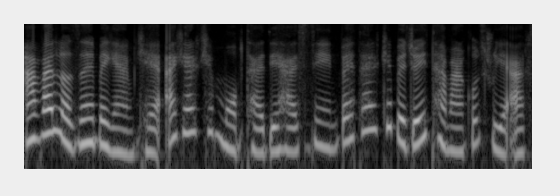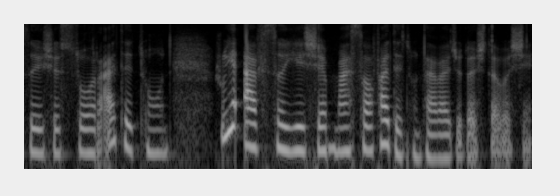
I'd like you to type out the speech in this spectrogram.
اول لازمه بگم که اگر که مبتدی هستین بهتر که به جای تمرکز روی افزایش سرعتتون روی افزایش مسافتتون توجه داشته باشین.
